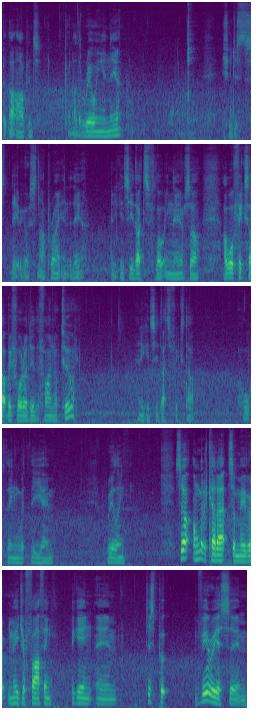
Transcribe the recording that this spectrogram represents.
But that happens. Put another railing in there. Should just there we go snap right into there. And you can see that's floating there. So I will fix that before I do the final tour. And you can see that's fixed up whole thing with the um, railing. So I'm going to cut out some major, major faffing. Again, um, just put various um,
